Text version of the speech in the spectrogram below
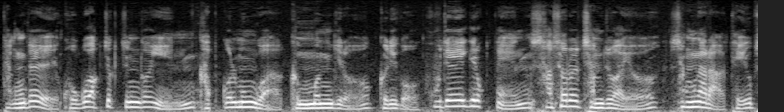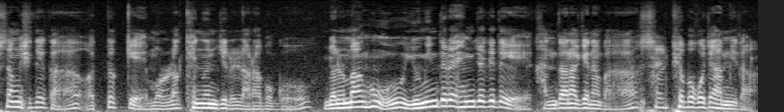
당대의 고고학적 증거인 갑골문과 금문기록 그리고 후대에 기록된 사설을 참조하여 상나라 대읍상 시대가 어떻게 몰락했는지를 알아보고 멸망 후 유민들의 행적에 대해 간단하게나마 살펴보고자 합니다.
